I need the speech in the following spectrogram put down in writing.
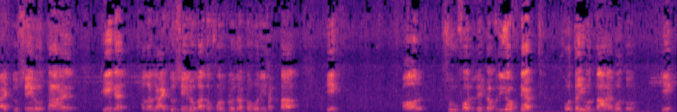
राइट टू सेल होता है, ठीक है? अगर राइट टू सेल होगा तो फोरक्लोजर तो हो नहीं सकता, ठीक? और सू फॉर रिकवरी ऑफ़ डेप्थ होता ही होता है वो तो ठीक?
